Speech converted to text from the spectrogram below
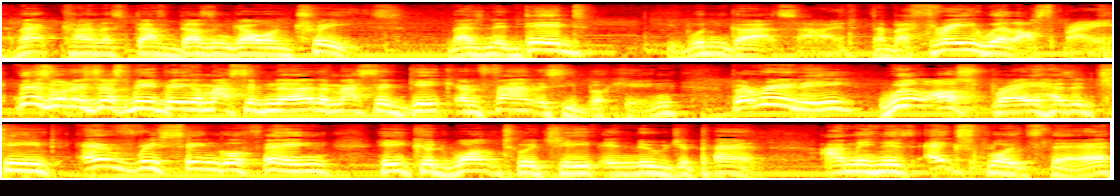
And that kind of stuff doesn't go on trees. Imagine it did. He wouldn't go outside. Number three, Will Ospreay. This one is just me being a massive nerd, a massive geek, and fantasy booking. But really, Will Ospreay has achieved every single thing he could want to achieve in New Japan. I mean, his exploits there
